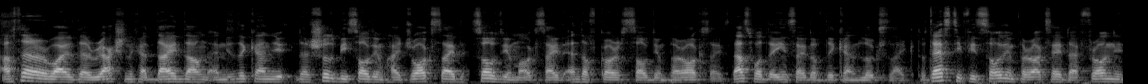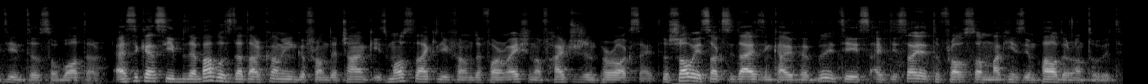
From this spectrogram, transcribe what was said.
After a while the reaction had died down and in the can there should be sodium hydroxide, sodium oxide and of course sodium peroxide. That's what the inside of the can looks like. To test if it's sodium peroxide I've thrown it into some water. As you can see the bubbles that are coming from the chunk is most likely from the formation of hydrogen peroxide. To show its oxidizing capabilities I've decided to throw some magnesium powder onto it.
